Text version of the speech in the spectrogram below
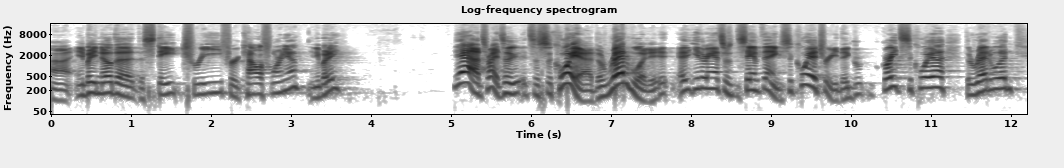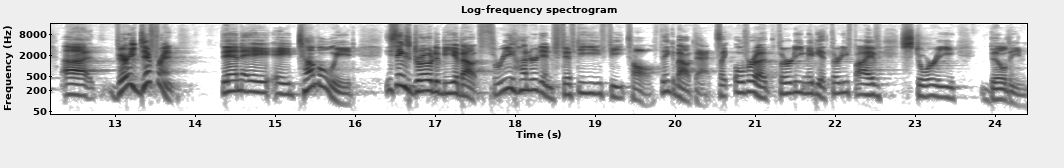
uh, anybody know the, the state tree for California? Anybody? Yeah, that's right. So it's a sequoia, the redwood. It, it either answers the same thing. Sequoia tree, the great sequoia, the redwood, uh, very different than a, a tumbleweed. These things grow to be about 350 feet tall. Think about that. It's like over a 30, maybe a 35 story building.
